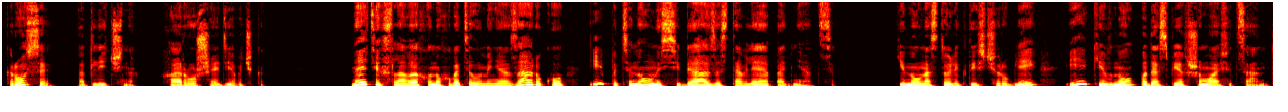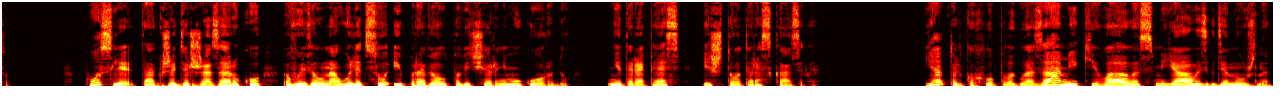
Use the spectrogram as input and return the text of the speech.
Кроссы? Отлично. Хорошая девочка». На этих словах он ухватил меня за руку и потянул на себя, заставляя подняться. Кинул на столик тысячу рублей и кивнул подоспевшему официанту. После, также держа за руку, вывел на улицу и провел по вечернему городу, не торопясь и что-то рассказывая. Я только хлопала глазами, кивала, смеялась где нужно.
